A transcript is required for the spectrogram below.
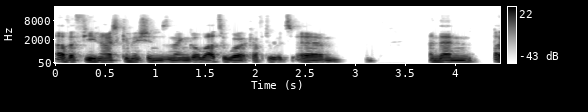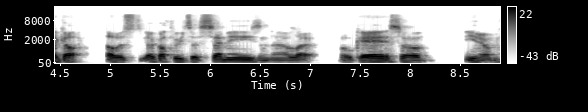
have a few nice commissions and then go back to work afterwards. Um, and then I got I was I got through to the semis, and I was like, okay, so you know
